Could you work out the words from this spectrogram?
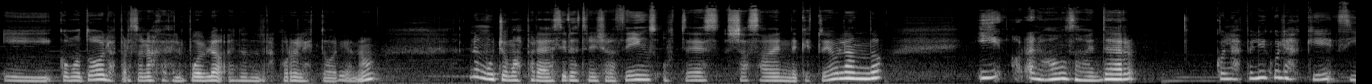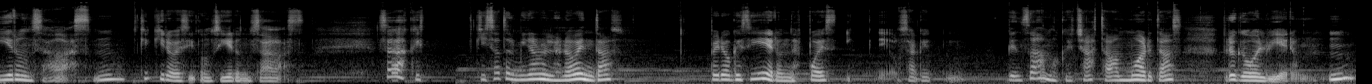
Y como todos los personajes del pueblo en donde transcurre la historia, ¿no? No mucho más para decir de Stranger Things, ustedes ya saben de qué estoy hablando. Y ahora nos vamos a meter con las películas que siguieron sagas. ¿Qué quiero decir con siguieron sagas? Sagas que quizá terminaron en los noventas, pero que siguieron después, y, o sea, que pensábamos que ya estaban muertas, pero que volvieron.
